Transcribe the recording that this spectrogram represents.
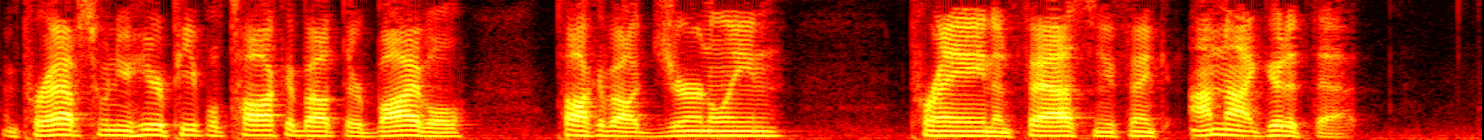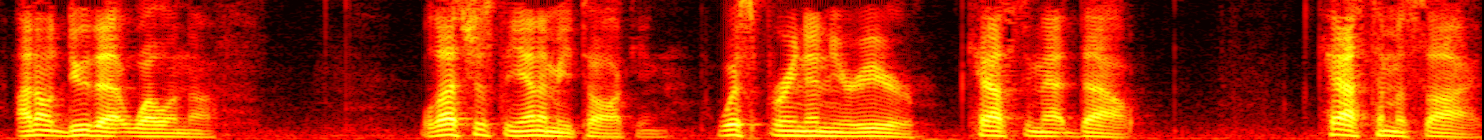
And perhaps when you hear people talk about their Bible, talk about journaling, praying, and fasting, you think, I'm not good at that. I don't do that well enough. Well, that's just the enemy talking, whispering in your ear, casting that doubt. Cast him aside.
